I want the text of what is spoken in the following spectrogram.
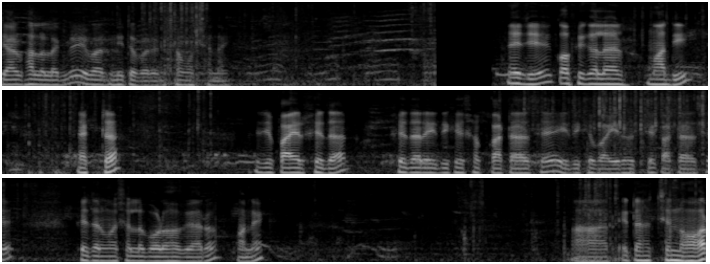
যার ভালো লাগবে এবার নিতে পারেন, সমস্যা নাই। এই যে কফি কালার মাদি একটা। এই যে পায়ের ফেদার। ফেদার এইদিকে সব কাটা আছে, এইদিকে বাইর হচ্ছে কাটা আছে। ফেদার মশাল্লা বড় হবে আরও অনেক। আর এটা হচ্ছে নর।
